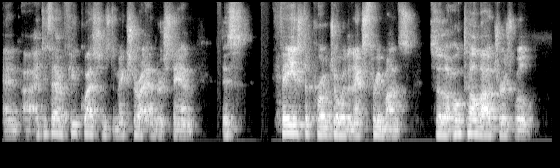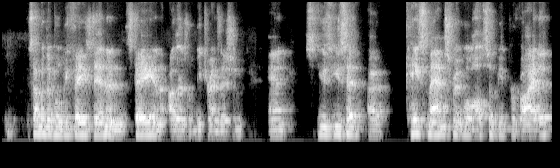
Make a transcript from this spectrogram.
And uh, I just have a few questions to make sure I understand this phased approach over the next three months. So the hotel vouchers will, some of them will be phased in and stay, and others will be transitioned. And you, you said uh, case management will also be provided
